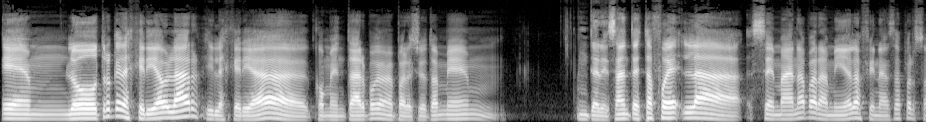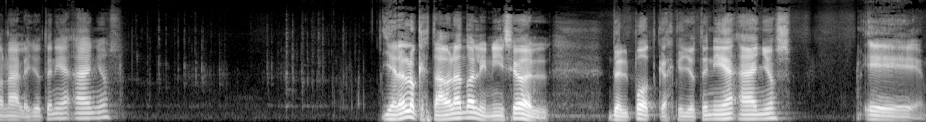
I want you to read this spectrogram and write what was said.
Em, lo otro que les quería hablar y les quería comentar porque me pareció también interesante, esta fue la semana para mí de las finanzas personales. Yo tenía años y era lo que estaba hablando al inicio del, podcast, que yo tenía años, eh,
